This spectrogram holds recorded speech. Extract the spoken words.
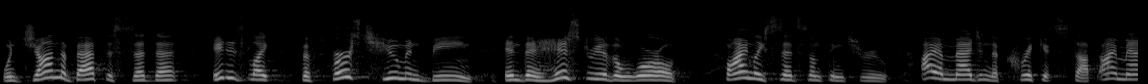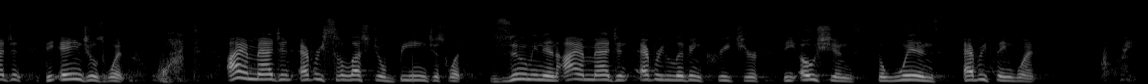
when John the Baptist said that, it is like the first human being in the history of the world finally said something true. I imagine the crickets stopped. I imagine the angels went, What? I imagine every celestial being just went zooming in. I imagine every living creature, the oceans, the winds, everything went, Greatness.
